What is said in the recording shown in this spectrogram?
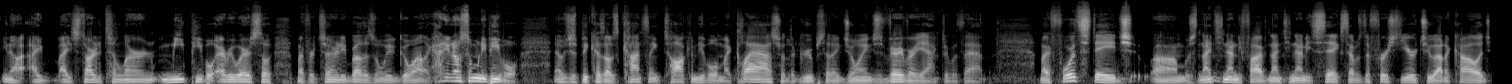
you know I I started to learn meet people everywhere. So my fraternity brothers when we'd go out like, how do you know so many people? And it was just because I was constantly talking to people in my class or the groups that I joined, just very, very active with that. My fourth stage um, was 1995, 1996. That was the first year or two out of college.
